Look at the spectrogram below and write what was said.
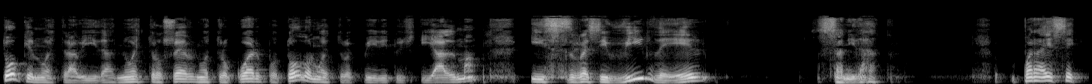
toque nuestra vida, nuestro ser, nuestro cuerpo, todo nuestro espíritu y alma, y recibir de Él sanidad. para ese,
